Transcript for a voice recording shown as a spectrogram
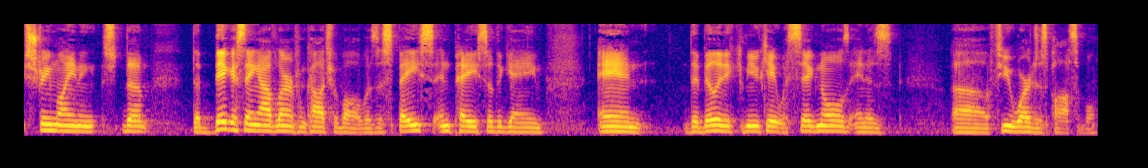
streamlining the the biggest thing I've learned from college football was the space and pace of the game and the ability to communicate with signals and as uh, few words as possible.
